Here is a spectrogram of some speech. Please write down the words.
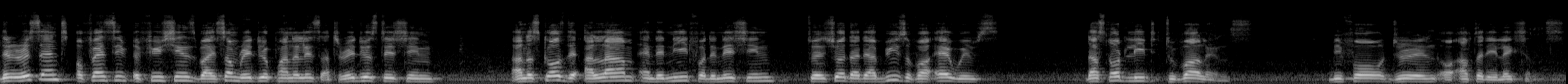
The recent offensive effusions by some radio panelists at a radio station underscores the alarm and the need for the nation to ensure that the abuse of our airwaves does not lead to violence before, during, or after the elections.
